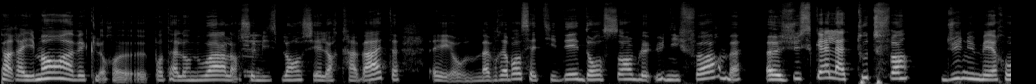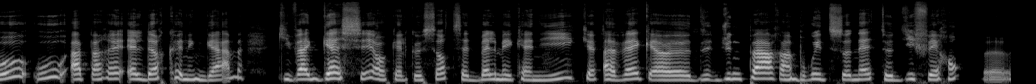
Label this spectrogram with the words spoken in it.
pareillement, avec leurs pantalons noirs, leur chemise blanche et leur cravate. Et on a vraiment cette idée d'ensemble uniforme jusqu'à la toute fin du numéro où apparaît Elder Cunningham qui va gâcher en quelque sorte cette belle mécanique avec d'une part un bruit de sonnette différent euh,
